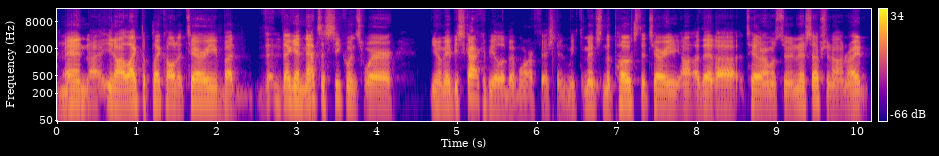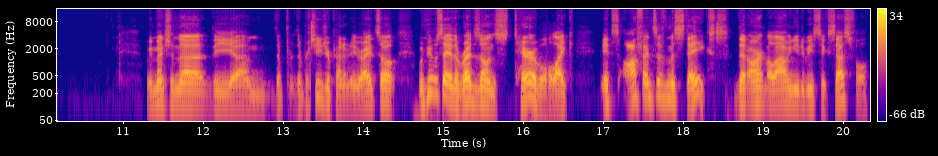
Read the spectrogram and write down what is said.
Mhm. and uh, you know i like the play call to terry but th- again that's a sequence where you know maybe scott could be a little bit more efficient we mentioned the post that terry uh, that uh taylor almost threw an interception on right we mentioned the the um the, the procedure penalty right? So when people say the red zone's terrible like it's offensive mistakes that aren't allowing you to be successful.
